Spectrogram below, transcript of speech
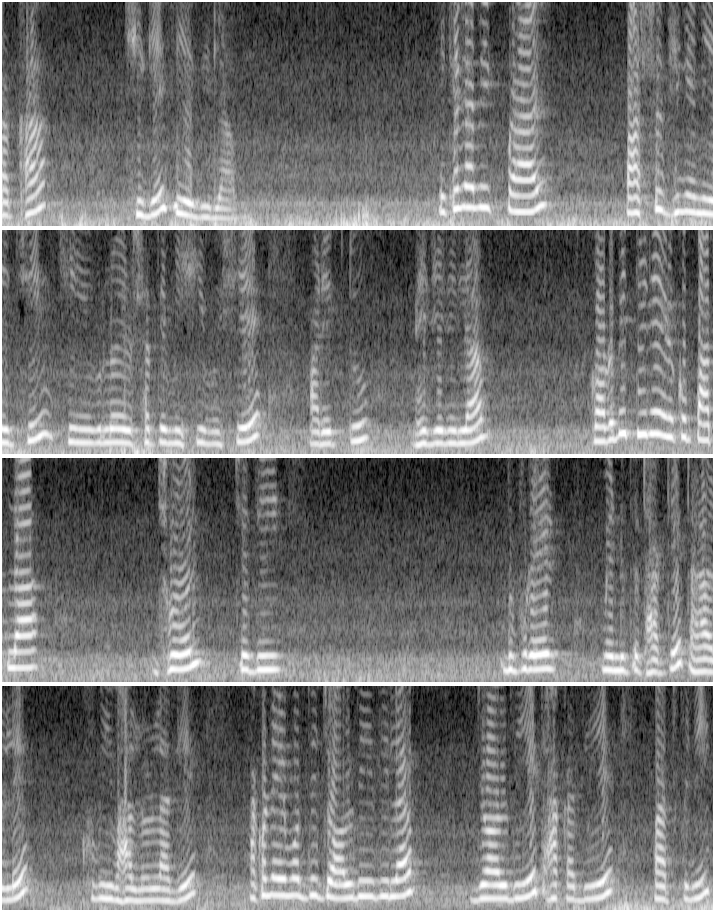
রাখা ঝিঙে দিয়ে দিলাম। এখানে আমি প্রায় পাঁচশো ঝিঙে নিয়েছি। ঝিঙেগুলো এর সাথে মিশিয়ে মিশিয়ে আর একটু ভেজে নিলাম। গরমের দিনে এরকম পাতলা ঝোল যদি দুপুরের মেনুতে থাকে, তাহলে খুবই ভালো লাগে। এখন এর মধ্যে জল দিয়ে দিলাম। জল দিয়ে ঢাকা দিয়ে পাঁচ মিনিট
